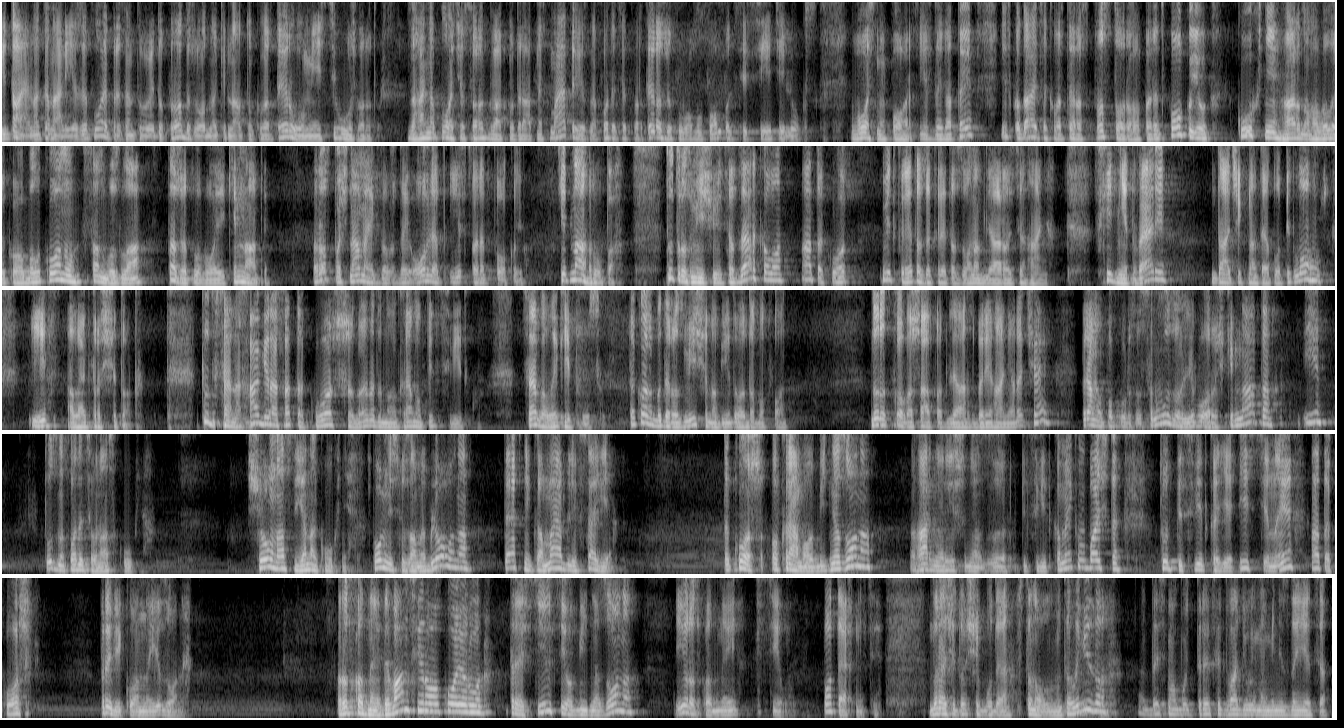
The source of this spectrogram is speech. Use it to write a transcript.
Вітаю на каналі Є житло. Я презентую до продажу однокімнатну квартиру у місті Ужгород. Загальна площа 42 квадратних метрів. Знаходиться квартира в житловому комплексі Сіті Люкс. Восьмий поверх із дев'яти. І складається квартира з просторого передпокою, кухні, гарного великого балкону, санвузла та житлової кімнати. Розпочнемо, як завжди, огляд із передпокою. Вхідна група. Тут розміщується дзеркало, а також відкрита закрита зона для роздягання. Вхідні двері, датчик на теплу підлогу і електрощиток. Тут все на хагерах, а також виведено окремо підсвітку. Це великий плюс. Також буде розміщено відеодомофон. Додаткова шафа для зберігання речей. Прямо по курсу санвузол, ліворуч кімната, і тут знаходиться у нас кухня. Що у нас є на кухні? Повністю замебльована, техніка, меблі, все є. Також окрема обідня зона, гарні рішення з підсвітками, як ви бачите. Тут підсвітка є і стіни, а також привіконної зони. Розкладний диван сірого кольору, три стільці, обідня зона і розкладний стіл. По техніці. До речі, тут ще буде встановлено телевізор, десь, мабуть, 32 дюйма, мені здається.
